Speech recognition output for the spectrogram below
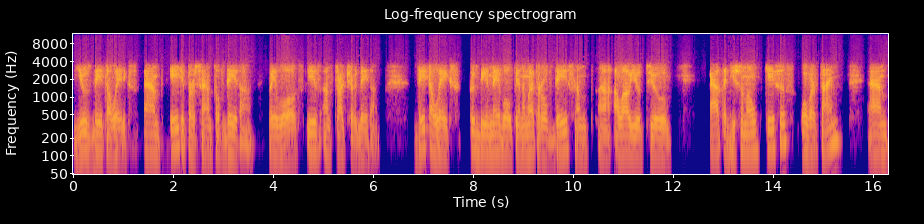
use data lakes, and 80% of data payloads is unstructured data. Data lakes could be enabled in a matter of days and uh, allow you to add additional cases over time. And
